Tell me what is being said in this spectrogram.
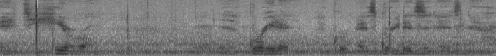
its hero great as great as it is now.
